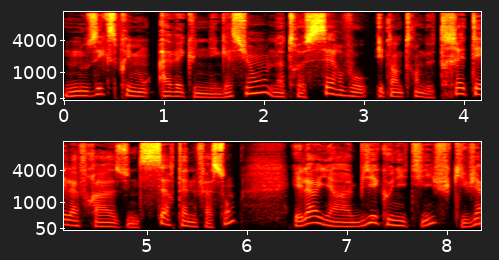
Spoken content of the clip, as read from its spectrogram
nous nous exprimons avec une négation, notre cerveau est en train de traiter la phrase d'une certaine façon, et là il y a un biais cognitif qui vient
